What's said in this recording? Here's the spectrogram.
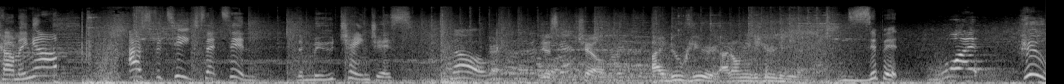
Coming up, as fatigue sets in, the mood changes. No. Just chill. I do hear it. I don't need to hear it again. Zip it. What? Who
